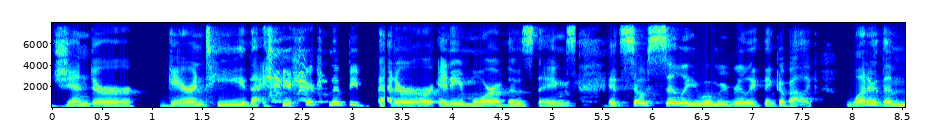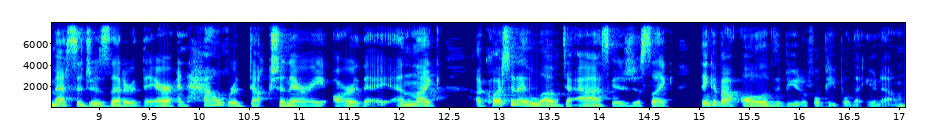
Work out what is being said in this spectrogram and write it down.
gender guarantee that you're going to be better or any more of those things. It's so silly when we really think about like what are the messages that are there and how reductionary are they? And like a question I love to ask is just like think about all of the beautiful people that you know.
